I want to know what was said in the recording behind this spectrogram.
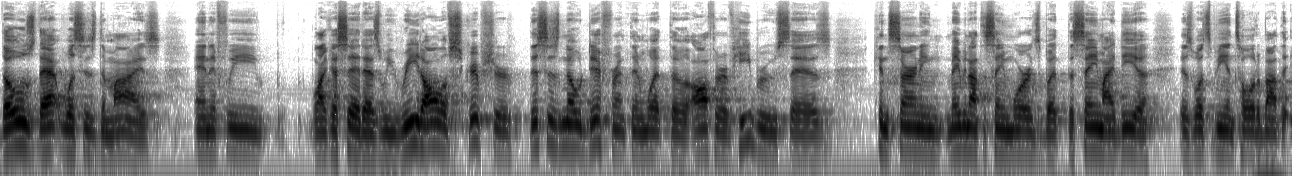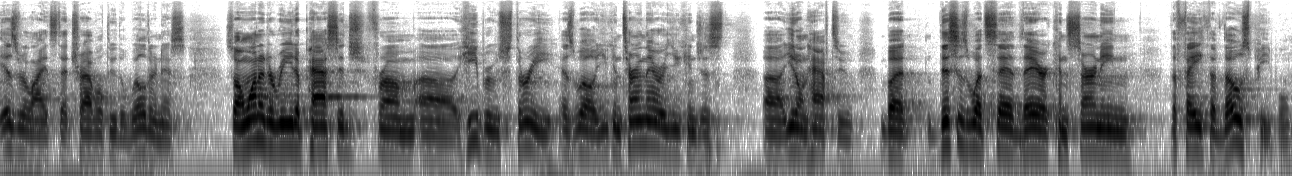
Those that was his demise. And if we like I said, as we read all of Scripture, this is no different than what the author of Hebrews says concerning, maybe not the same words, but the same idea is what's being told about the Israelites that traveled through the wilderness. So I wanted to read a passage from uh, Hebrews 3 as well. You can turn there or you can just uh, you don't have to. But this is what's said there concerning the faith of those people.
